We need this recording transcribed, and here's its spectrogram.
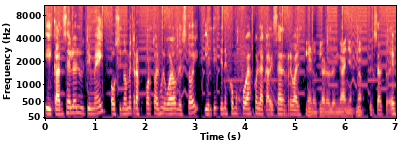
Y cancelo el ultimate o si no me transporto al mismo lugar donde estoy y entiendes cómo juegas con la cabeza del rival. Claro, claro, lo engañas, ¿no? Exacto, es,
